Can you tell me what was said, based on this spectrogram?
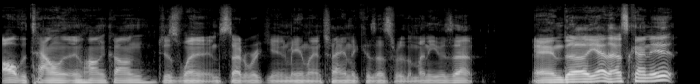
all the talent in Hong Kong just went and started working in mainland China because that's where the money was at. And uh, yeah, that's kind of it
